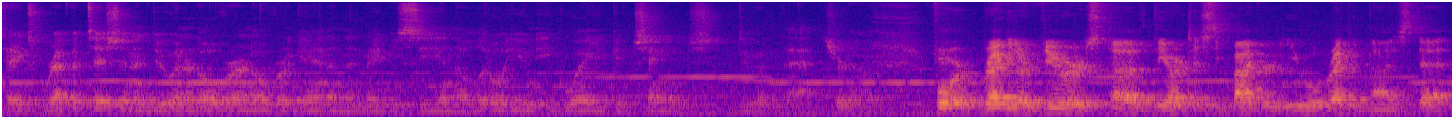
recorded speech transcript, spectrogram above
takes repetition and doing it over and over again and then maybe seeing a little unique way you can change doing that. you Sure. know? For regular viewers of The Artistic Biker, you will recognize that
